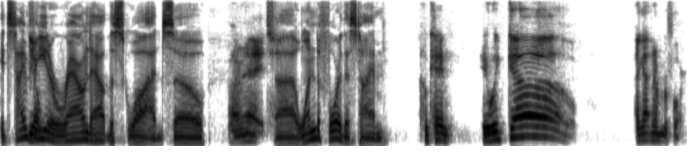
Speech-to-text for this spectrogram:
it's time for Yo. you to round out the squad. So All right. uh, one to four this time. Okay. Here we go. I got number four.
